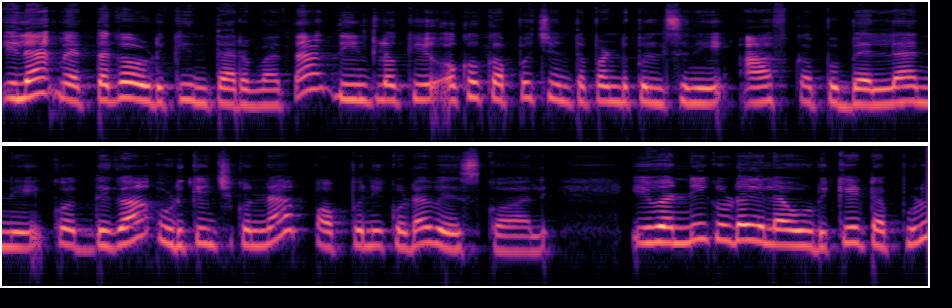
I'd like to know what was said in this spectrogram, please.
ఇలా మెత్తగా ఉడికిన తర్వాత దీంట్లోకి ఒక కప్పు చింతపండు పులుసుని హాఫ్ కప్పు బెల్లాన్ని కొద్దిగా ఉడికించుకున్న పప్పుని కూడా వేసుకోవాలి. ఇవన్నీ కూడా ఇలా ఉడికేటప్పుడు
